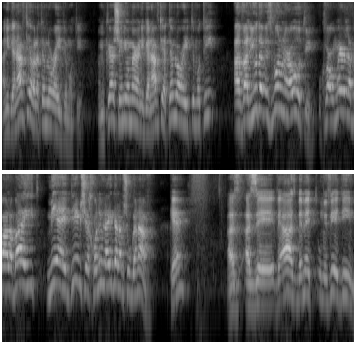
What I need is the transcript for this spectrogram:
אני גנבתי אבל אתם לא ראיתם אותי. במקרה השני אומר, אני גנבתי, אתם לא ראיתם אותי, אבל יהודה וזבולון ראו אותי. הוא כבר אומר לבעל הבית, מי העדים שיכולים להעיד עליו שהוא גנב, כן? אז, אז, אה, ואז באמת הוא מביא עדים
